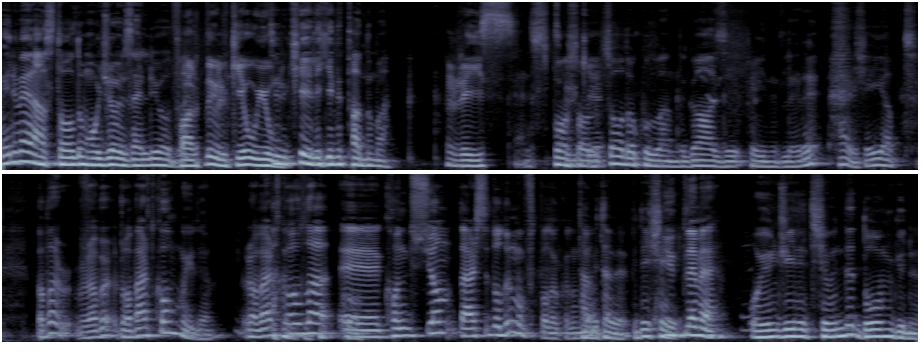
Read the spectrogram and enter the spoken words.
Benim en hasta olduğum hoca özelliği odur. Farklı ülkeye uyum. Türkiye Ligi'ni tanıma. Reis. Yani Türkiye. o da kullandı. Gazi peynirleri her şeyi yaptı. Baba Robert, Robert Koch muydu? Robert Koch'la e, kondisyon dersi de olur mu futbol okulunda? Tabii tabii. Bir de şey Yükleme. oyuncu iletişiminde doğum günü.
